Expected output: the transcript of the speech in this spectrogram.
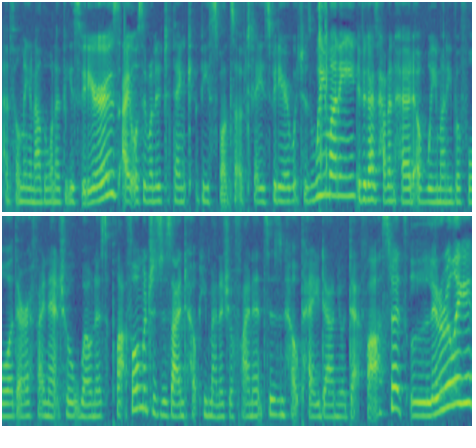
and filming another one of these videos. I also wanted to thank the sponsor of today's video which is WeMoney. If you guys haven't heard of WeMoney before, they're a financial wellness platform which is designed to help you manage your finances and help pay down your debt faster. It's literally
